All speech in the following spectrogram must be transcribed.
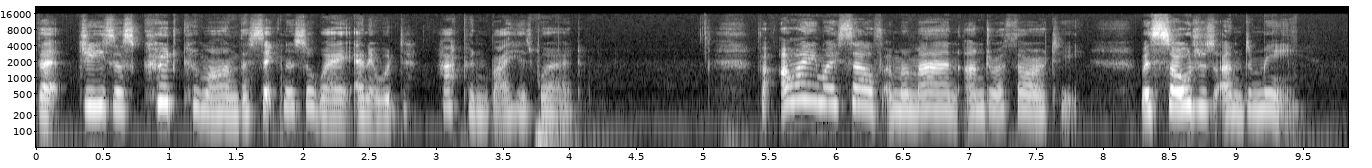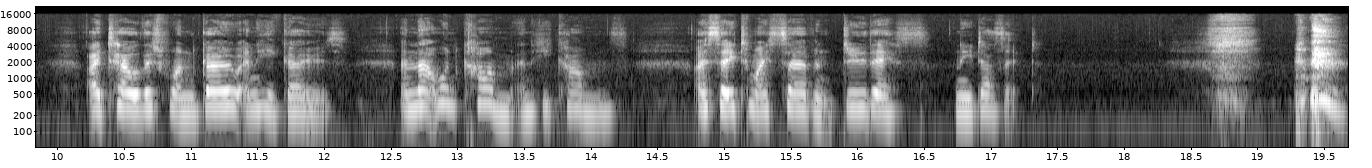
that Jesus could command the sickness away and it would happen by his word. For I myself am a man under authority, with soldiers under me. I tell this one, Go, and he goes, and that one, Come, and he comes. I say to my servant, Do this, and he does it.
